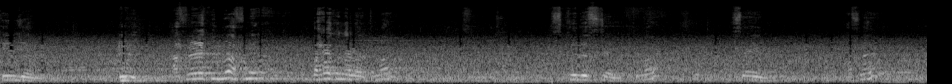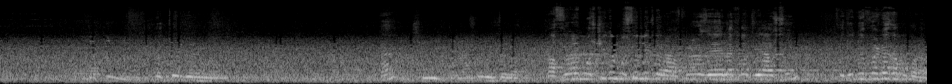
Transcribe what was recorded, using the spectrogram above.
তিনজন। আপনারা কিন্তু আপনি বাসা কোন তোমার? School style. তোমার? সেই আপনার? হ্যাঁ। আপনারা মসজিদে মুসল্লি করা আপনারা যে এলাকা যে আছেন প্রতিদিন কয়টা কাম করা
